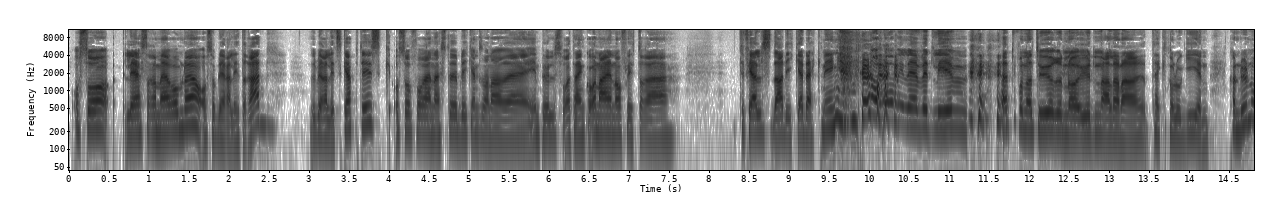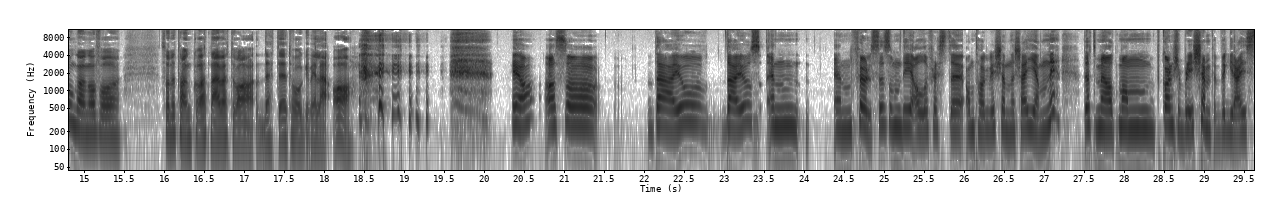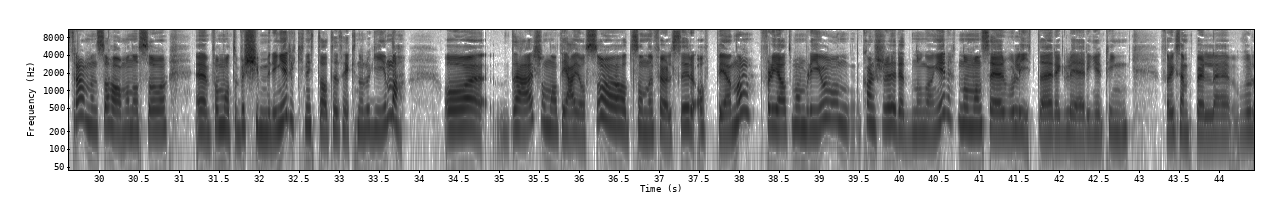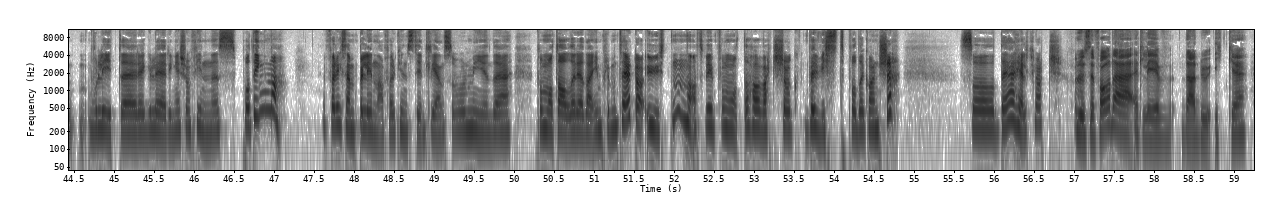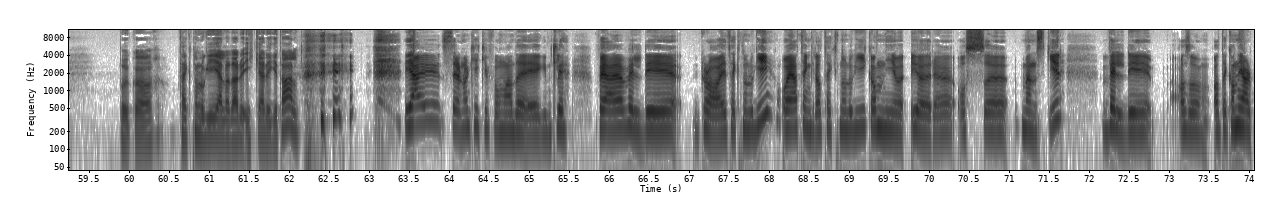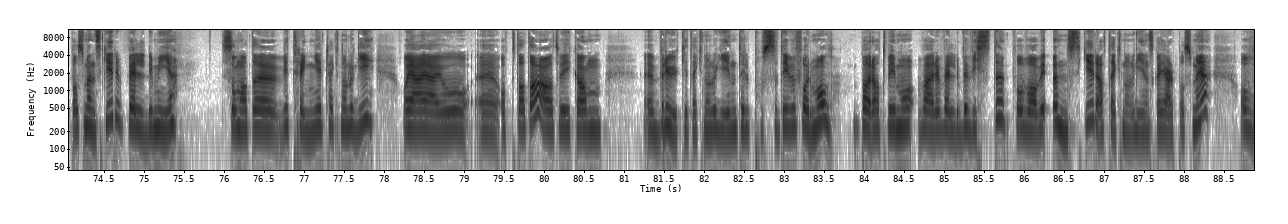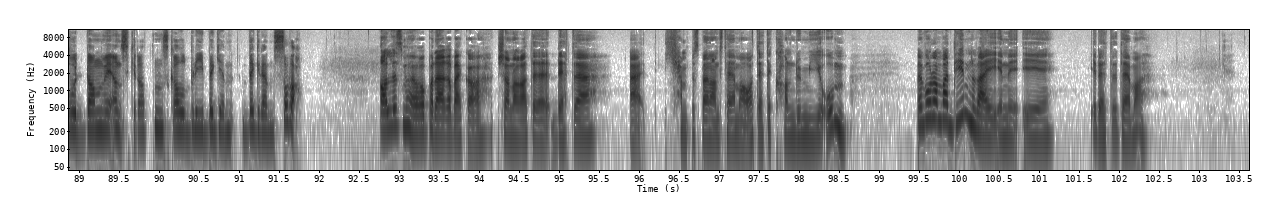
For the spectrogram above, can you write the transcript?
Og så leser jeg mer om det, og så blir jeg litt redd. Så blir jeg litt skeptisk, og så får jeg neste øyeblikk en sånn her eh, impuls hvor jeg tenker å nei, nå flytter jeg til fjells der det ikke er dekning, og vi lever et liv tett på naturen og uten all den der teknologien. Kan du noen ganger få sånne tanker at nei, vet du hva, dette toget vil jeg av? Ja, altså Det er jo, det er jo en, en følelse som de aller fleste antagelig kjenner seg igjen i. Dette med at man kanskje blir kjempebegeistra, men så har man også eh, på en måte bekymringer knytta til teknologien, da. Og det er sånn at jeg også har hatt sånne følelser opp igjennom. Fordi at man blir jo kanskje redd noen ganger når man ser hvor lite reguleringer ting F.eks. Hvor, hvor lite reguleringer som finnes på ting, da. F.eks. innafor kunstig intelligens, og hvor mye det på en måte allerede er implementert, da, uten at vi på en måte har vært så bevisst på det, kanskje. Så det er helt klart. Kan du se for deg et liv der du ikke bruker teknologi, eller der du ikke er digital? Jeg ser nok ikke for meg det, egentlig. For jeg er veldig glad i teknologi, og jeg tenker at teknologi kan gjøre oss eh, mennesker veldig Altså at det kan hjelpe oss mennesker veldig mye. Sånn at eh, vi trenger teknologi. Og jeg er jo eh, opptatt av at vi kan eh, bruke teknologien til positive formål. Bare at vi må være veldig bevisste på hva vi ønsker at teknologien skal hjelpe oss med, og hvordan vi ønsker at den skal bli begrensa, da. Alle som hører på deg, Rebekka, skjønner at det, dette er et kjempespennende tema, og at dette kan du mye om. Men hvordan var din vei inn i, i, i dette temaet?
